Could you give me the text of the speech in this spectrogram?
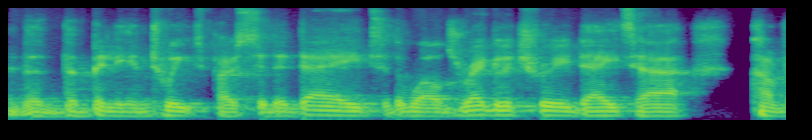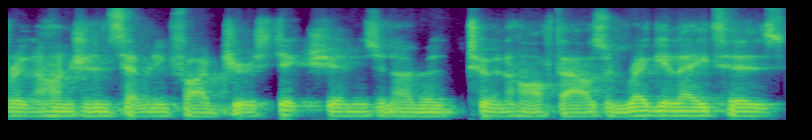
the, the billion tweets posted a day to the world's regulatory data covering 175 jurisdictions and over two and a half thousand regulators.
